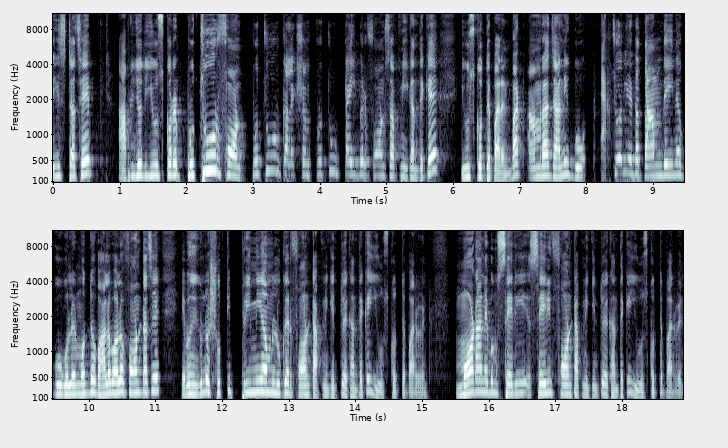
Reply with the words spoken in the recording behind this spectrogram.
লিস্ট আছে। আপনি যদি ইউজ করেন, প্রচুর ফন্ট প্রচুর কালেকশন প্রচুর টাইপের ফন্টস আপনি এখান থেকে ইউজ করতে পারেন। বাট আমরা জানি অ্যাকচুয়ালি এটা দাম দেই না, গুগলের মধ্যেও ভালো ভালো ফন্ট আছে এবং এগুলো সত্যি প্রিমিয়াম লুকের ফন্ট আপনি কিন্তু এখান থেকে ইউজ করতে পারবেন। মডার্ন এবং সেরি সেরি ফন্ট আপনি কিন্তু এখান থেকে ইউজ করতে পারবেন।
